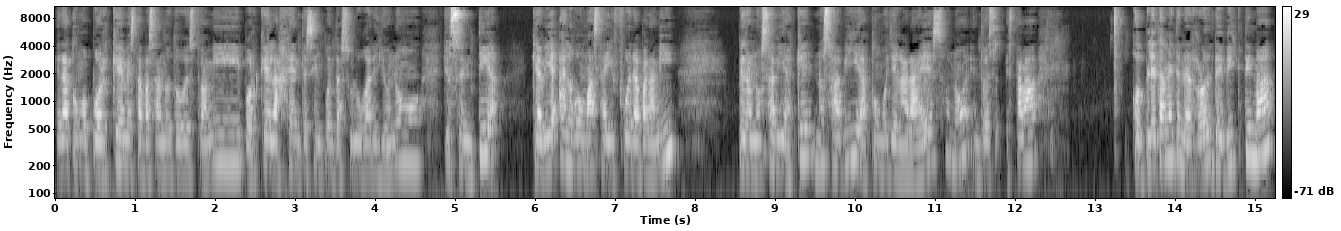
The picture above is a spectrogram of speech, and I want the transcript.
era como, ¿por qué me está pasando todo esto a mí? ¿Por qué la gente se encuentra en su lugar y yo no? Yo sentía que había algo más ahí fuera para mí pero no sabía qué, no sabía cómo llegar a eso, ¿no? Entonces estaba completamente en el rol de víctima,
